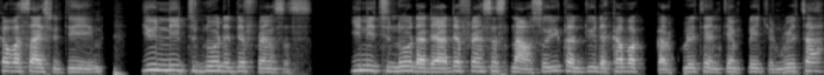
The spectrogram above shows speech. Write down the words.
cover size you're doing, you need to know the differences. You need to know that there are differences now. So you can do the cover calculator and template generator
